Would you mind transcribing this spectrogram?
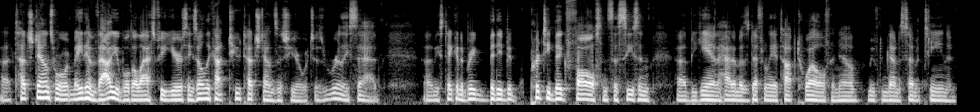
Uh, touchdowns were what made him valuable the last few years, and he's only caught two touchdowns this year, which is really sad. Um, he's taken a big, bitty, pretty big fall since the season uh, began. I had him as definitely a top 12, and now moved him down to 17, and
